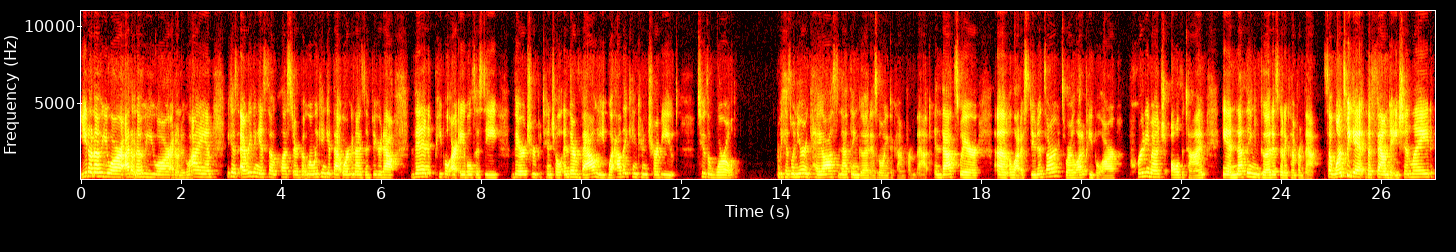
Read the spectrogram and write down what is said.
You don't know who you are. I don't know who you are. I don't know who I am because everything is so clustered. But when we can get that organized and figured out, then people are able to see their true potential and their value, what how they can contribute to the world because when you're in chaos, nothing good is going to come from that. And that's where um, a lot of students are. It's where a lot of people are pretty much all the time. And nothing good is going to come from that. So once we get the foundation laid,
